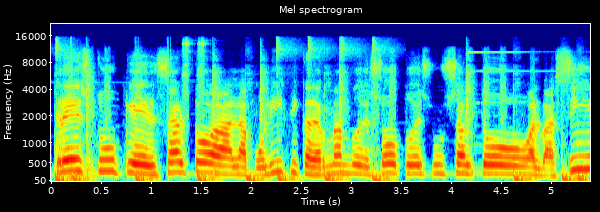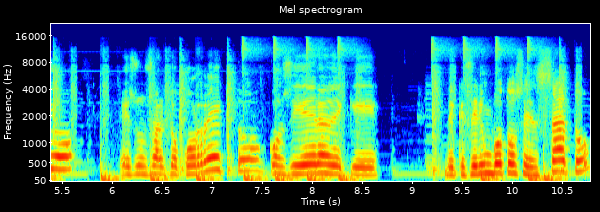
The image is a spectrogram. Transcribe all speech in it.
¿Crees tú que el salto a la política de Hernando de Soto es un salto al vacío? ¿Es un salto correcto? ¿Consideras de que, de que sería un voto sensato?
